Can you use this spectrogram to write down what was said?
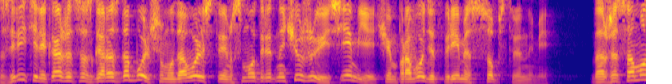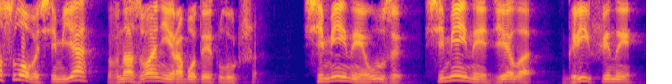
Зрители, кажется, с гораздо большим удовольствием смотрят на чужие семьи, чем проводят время с собственными. Даже само слово «семья» в названии работает лучше. Семейные узы, семейное дело, Гриффины,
